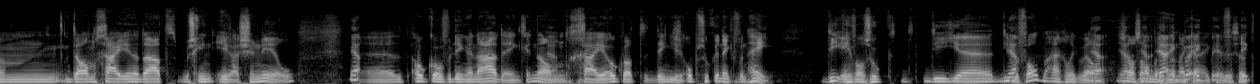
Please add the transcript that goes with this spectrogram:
um, dan ga je inderdaad misschien irrationeel ja. uh, ook over dingen nadenken. En dan ga je ook wat dingetjes opzoeken en denken van, hé, hey, die invalshoek, die, uh, die ja. bevalt me eigenlijk wel. Ja, zoals anderen naar kijken. Ik, dus ik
